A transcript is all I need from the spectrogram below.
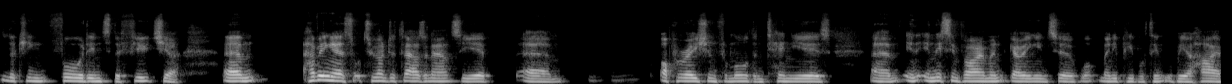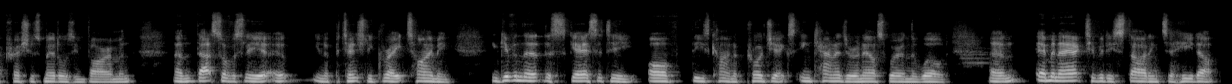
looking forward into the future, um, having a sort of 200,000 ounce a year um, operation for more than 10 years um, in, in this environment going into what many people think will be a higher precious metals environment um, that's obviously a, a, you know potentially great timing and given the, the scarcity of these kind of projects in canada and elsewhere in the world um, m&a activity is starting to heat up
